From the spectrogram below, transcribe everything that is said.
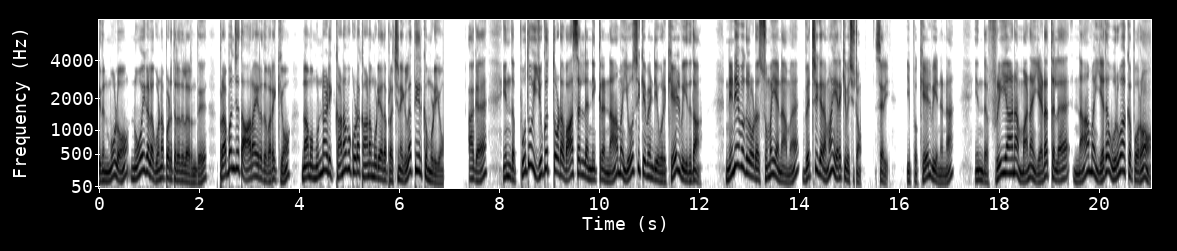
இதன் மூலம் நோய்களை குணப்படுத்துறதுல இருந்து பிரபஞ்சத்தை ஆராயறது வரைக்கும் நாம முன்னாடி கனவு கூட காண முடியாத பிரச்சனைகளை தீர்க்க முடியும். ஆக இந்த புது யுகத்தோட வாசல்ல நிக்கிற நாம யோசிக்க வேண்டிய ஒரு கேள்வி இதுதான். நினைவுகளோட சுமைய நாம வெற்றிகரமா இறக்கி வச்சிட்டோம். சரி இப்போ கேள்வி என்னன்னா இந்த ஃப்ரீயான மன இடத்துல நாம எதை உருவாக்க போறோம்?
